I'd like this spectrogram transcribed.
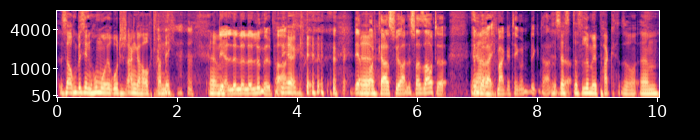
ist auch ein bisschen homoerotisch angehaucht, fand ich. ähm, Der Lü- Lü- Lü- Lümmelpark. ja, Der äh, Podcast für alles Versaute im ja. Bereich Marketing und Digitales. das, ja. das Lümmelpack. So, ähm,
